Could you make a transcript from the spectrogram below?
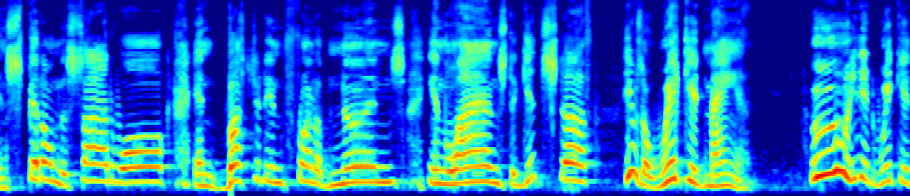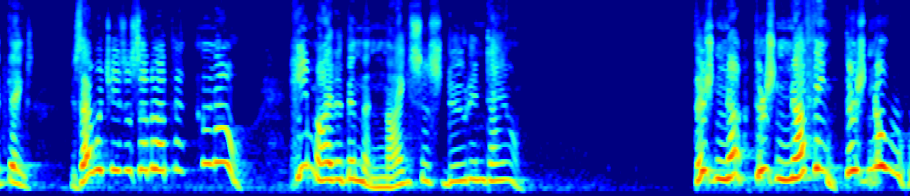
and spit on the sidewalk and busted in front of nuns in lines to get stuff. He was a wicked man. Ooh, he did wicked things. Is that what Jesus said about that? I don't know. He might have been the nicest dude in town. There's, no, there's nothing, there's no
